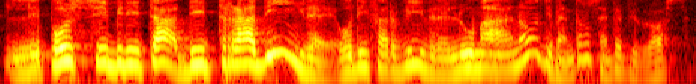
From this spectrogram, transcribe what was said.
le possibilità di tradire o di far vivere l'umano diventano sempre più grosse.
